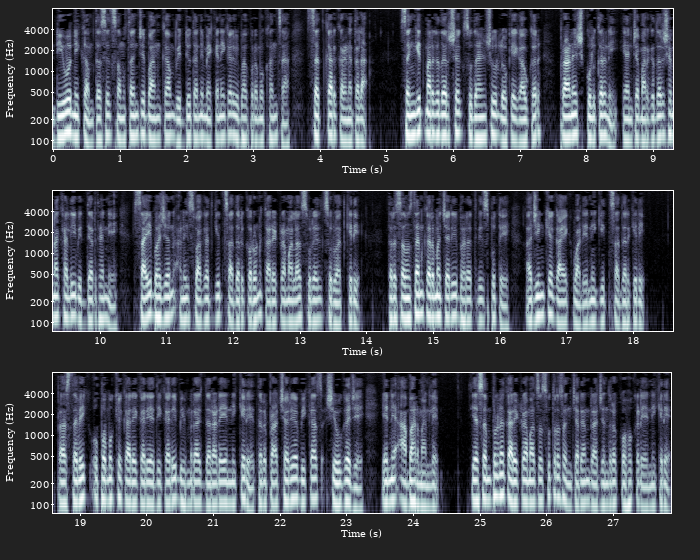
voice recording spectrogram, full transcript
डीओ निकम तसेच संस्थांचे बांधकाम विद्युत आणि मेकॅनिकल विभाग प्रमुखांचा सत्कार करण्यात आला. संगीत मार्गदर्शक सुधांशू लोकेगावकर प्राणेश कुलकर्णी यांच्या मार्गदर्शनाखाली विद्यार्थ्यांनी साई भजन आणि स्वागतगीत सादर करून कार्यक्रमाला सुरेल सुरुवात केली. तर संस्थान कर्मचारी भरत विस्पुते अजिंक्य गायकवाड यांनी गीत सादर केले. प्रास्ताविक उपमुख्य कार्यकारी अधिकारी भीमराज दराडे यांनी केले तर प्राचार्य विकास शिवगजे यांनी आभार मानले. या संपूर्ण कार्यक्रमाचं सूत्रसंचालन राजेंद्र कोहकडे यांनी केले.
